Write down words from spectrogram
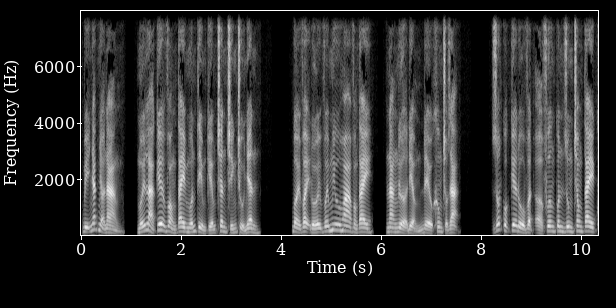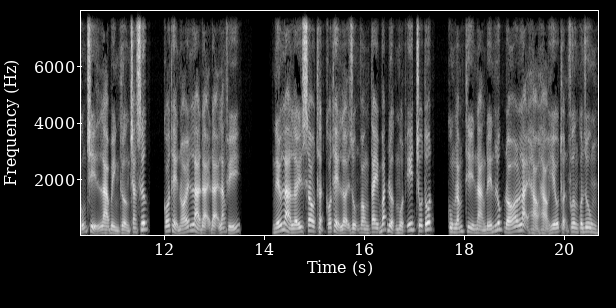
Bị nhắc nhở nàng, mới là kia vòng tay muốn tìm kiếm chân chính chủ nhân. Bởi vậy đối với mưu hoa vòng tay, nàng nửa điểm đều không trột dạ. Rốt cuộc kia đồ vật ở phương quân dung trong tay cũng chỉ là bình thường trang sức, có thể nói là đại đại lãng phí. Nếu là lấy sau thật có thể lợi dụng vòng tay bắt được một ít chỗ tốt, cùng lắm thì nàng đến lúc đó lại hảo hảo hiếu thuận phương quân dung.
